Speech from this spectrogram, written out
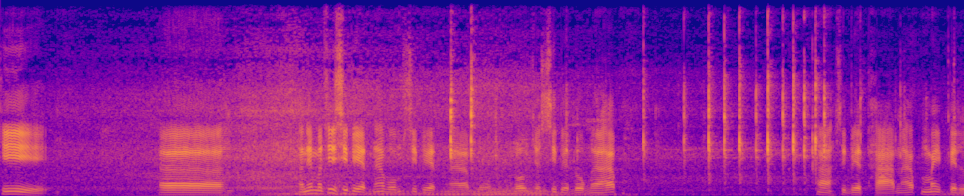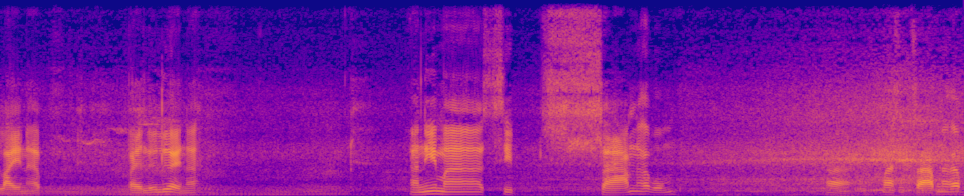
ที่เอ่ออันนี้มาที่สิบเอ็ดนะผมสิบเอ็ดนะครับผมลงจากสิบเอ็ดลงนะครับอ่าสิบเอ็ดฐานนะครับ ไม่เป็นไรนะครับ ไปเรื่อยๆนะ อันนี้มาสิบสามนะครับผม อ่า มาสิบสามนะครับ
